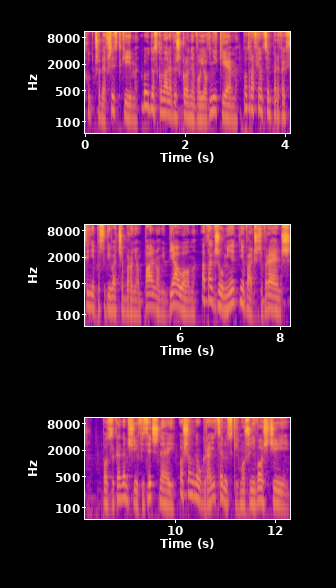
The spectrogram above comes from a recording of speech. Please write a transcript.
Hood przede wszystkim był doskonale wyszkolonym wojownikiem, potrafiącym perfekcyjnie posługiwać się bronią palną i białą, a także umiejętnie walczyć wręcz. Pod względem siły fizycznej osiągnął granice ludzkich możliwości.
